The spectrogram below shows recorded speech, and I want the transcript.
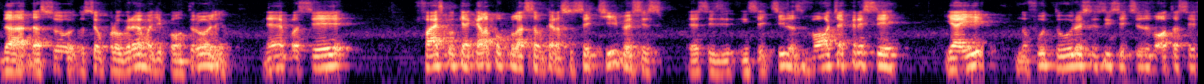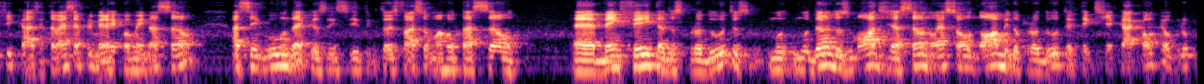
da, da sua, do seu programa de controle, né, você faz com que aquela população que era suscetível a esses, esses inseticidas volte a crescer. E aí, no futuro, esses inseticidas voltam a ser eficazes. Então, essa é a primeira recomendação. A segunda é que os inseticidas façam uma rotação é, bem feita dos produtos, mudando os modos de ação, não é só o nome do produto, ele tem que checar qual que é o grupo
